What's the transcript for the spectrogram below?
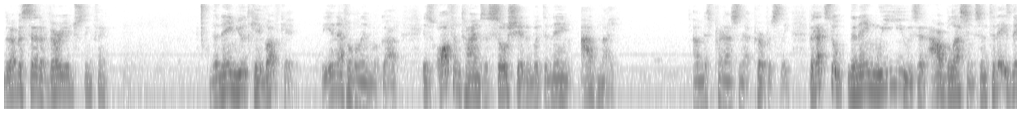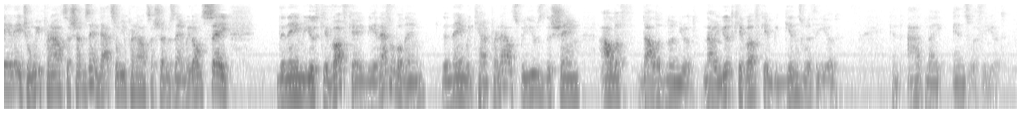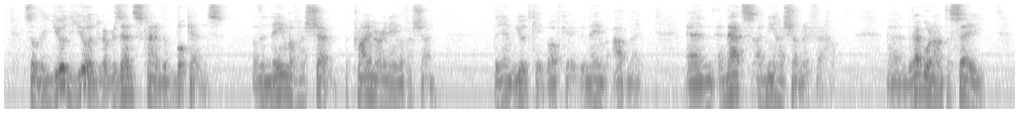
The Rebbe said a very interesting thing. The name Yud Ke Vav the ineffable name of God, is oftentimes associated with the name Adnai. I'm mispronouncing that purposely. But that's the, the name we use in our blessings. In today's day and age, when we pronounce Hashem's name, that's how we pronounce Hashem's name. We don't say the name Yud Kevavke, the ineffable name, the name we can't pronounce. We use the shame Aleph Dalad Nun Yud. Now Yud Kevavke begins with a Yud, and Adnai ends with a Yud. So the Yud Yud represents kind of the bookends of the name of Hashem, the primary name of Hashem, the name Yud Vovke, the name Adnai, and and that's Ani Hashem Refecha. And the Rebbe went on to say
